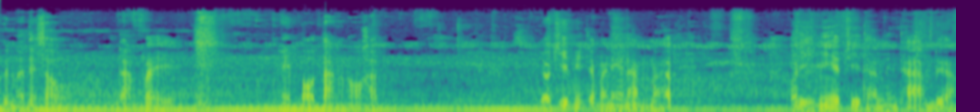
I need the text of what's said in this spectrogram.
ขึ้นมาแต่เสาร์ดังไฟให้เป่าตังค์เขาครับ เดี๋ยวคลิปนี้จะมาแนะนำนะครับ พอดีมีเอฟซีท่านหนึ่งถามเรื่อง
